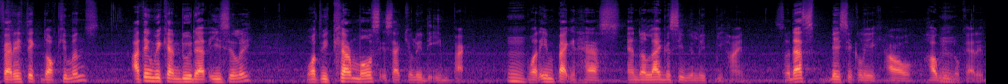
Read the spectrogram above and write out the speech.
very thick documents. I think we can do that easily. What we care most is actually the impact, what impact it has, and the legacy we leave behind. So that's basically how, how we look at it.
